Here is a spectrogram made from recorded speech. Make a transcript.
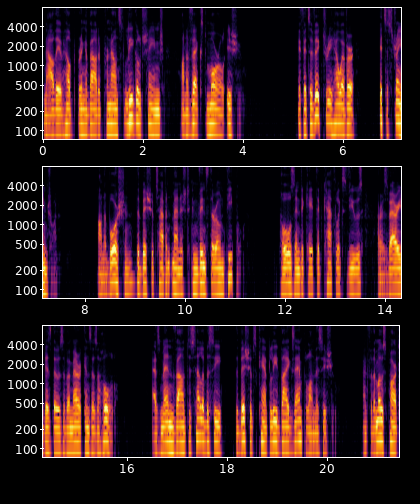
Now they have helped bring about a pronounced legal change on a vexed moral issue. If it's a victory, however, it's a strange one. On abortion, the bishops haven't managed to convince their own people. Polls indicate that Catholics' views are as varied as those of Americans as a whole. As men vowed to celibacy, the bishops can't lead by example on this issue, and for the most part,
